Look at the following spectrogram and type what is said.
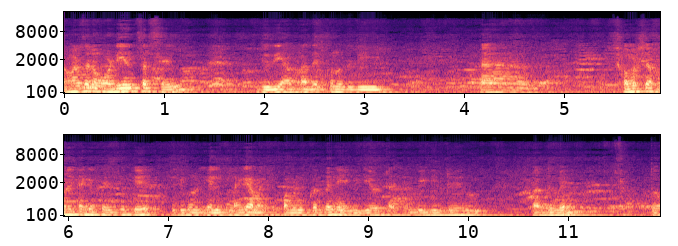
আমার যারা অডিয়েন্স আছেন, যদি আপনাদের কোনো যদি সমস্যা হয়ে থাকে ফেসবুকে যদি কোনো হেল্প লাগে আমাকে কমেন্ট করবেন এই ভিডিওটা ভিডিওটির মাধ্যমে। তো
